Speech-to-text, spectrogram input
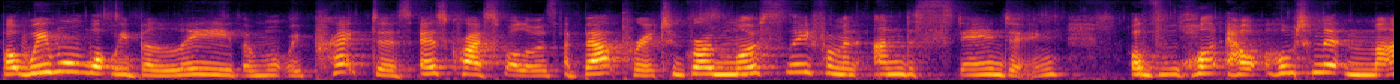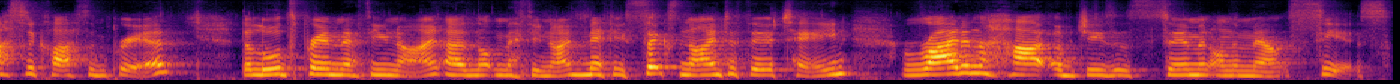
But we want what we believe and what we practice as Christ followers about prayer to grow mostly from an understanding of what our ultimate masterclass in prayer, the Lord's Prayer, Matthew 9, uh, not Matthew 9, Matthew 6, 9 to 13, right in the heart of Jesus' Sermon on the Mount says.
